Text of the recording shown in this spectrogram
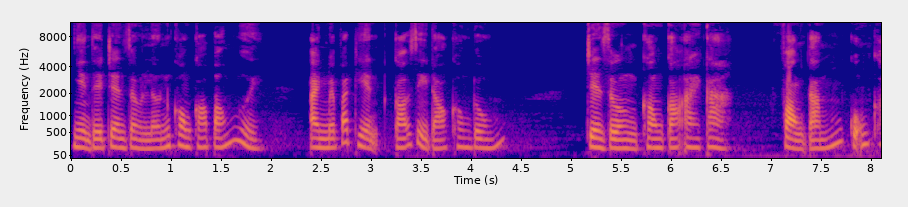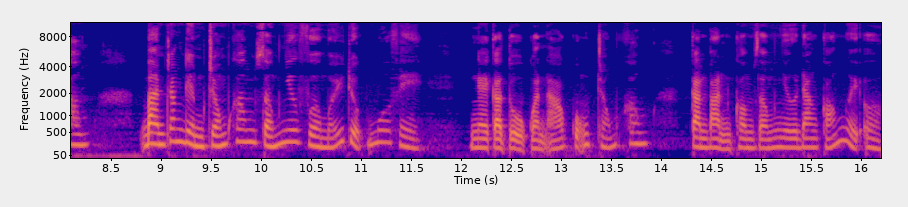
nhìn thấy trên giường lớn không có bóng người, anh mới phát hiện có gì đó không đúng. Trên giường không có ai cả, phòng tắm cũng không, bàn trang điểm trống không giống như vừa mới được mua về. Ngay cả tủ quần áo cũng trống không, căn bản không giống như đang có người ở.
